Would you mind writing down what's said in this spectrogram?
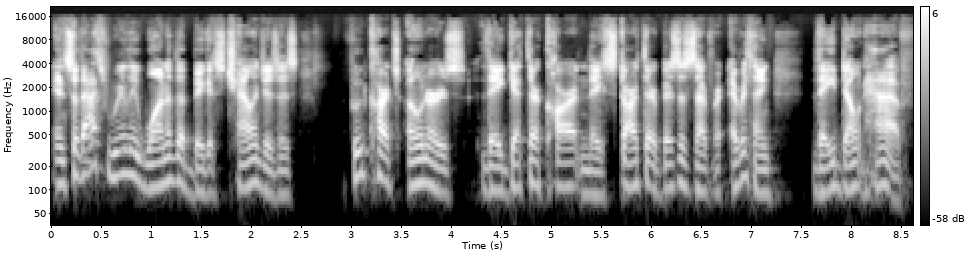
And so that's really one of the biggest challenges is food carts owners, they get their cart and they start their business ever- everything. They don't have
